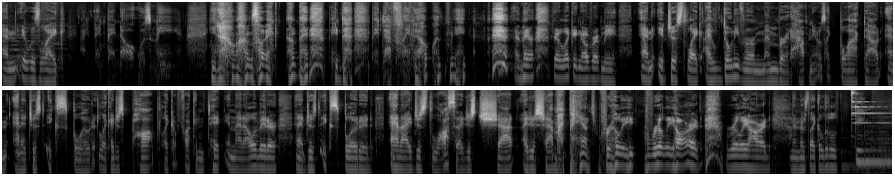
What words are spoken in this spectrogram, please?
And it was like, I think they know it was me you know, I was like, they they, de- they definitely know it was me, and they're they're looking over at me, and it just like I don't even remember it happening. It was like blacked out, and and it just exploded. Like I just popped like a fucking tick in that elevator, and it just exploded, and I just lost it. I just shat. I just shat my pants really, really hard, really hard, and then there's like a little ding,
